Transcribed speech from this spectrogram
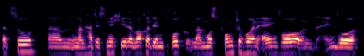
dazu. Ähm, man hat jetzt nicht jede Woche den Druck und man muss Punkte holen irgendwo und irgendwo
